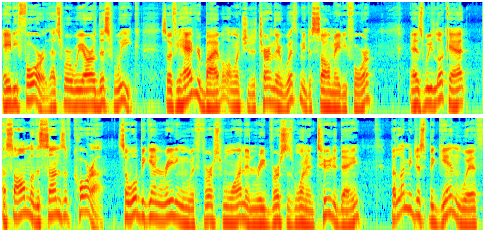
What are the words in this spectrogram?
84. That's where we are this week. So if you have your Bible, I want you to turn there with me to Psalm 84 as we look at a psalm of the sons of Korah. So we'll begin reading with verse 1 and read verses 1 and 2 today. But let me just begin with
